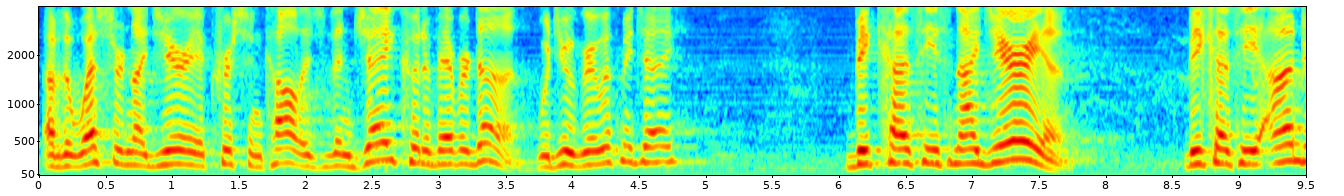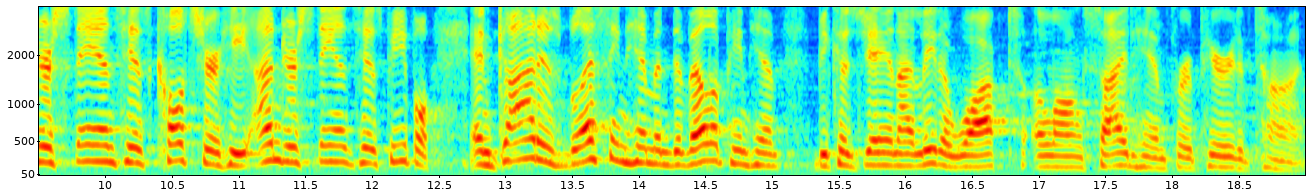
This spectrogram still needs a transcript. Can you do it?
of the Western Nigeria Christian College than Jay could have ever done. Would you agree with me, Jay? Because he's Nigerian because he understands his culture, he understands his people. And God is blessing him and developing him because Jay and Ilita walked alongside him for a period of time.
